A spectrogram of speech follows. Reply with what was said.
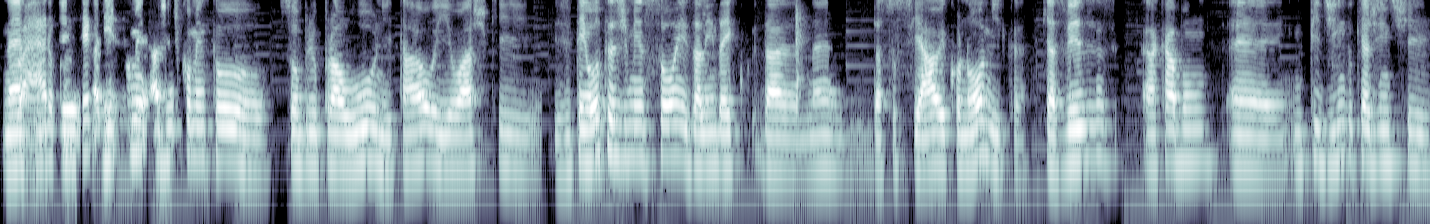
Né? Claro, Porque com certeza. A gente, a gente comentou sobre o ProUni e tal, e eu acho que existem outras dimensões além da, da, né, da social, econômica, que às vezes acabam é, impedindo que a gente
